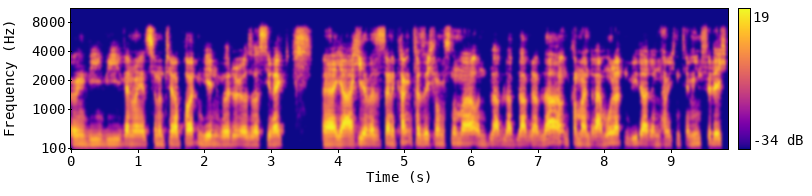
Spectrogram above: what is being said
irgendwie, wie wenn man jetzt zu einem Therapeuten gehen würde oder sowas direkt, äh, ja, hier, was ist deine Krankenversicherungsnummer und bla bla bla bla bla und komm mal in drei Monaten wieder, dann habe ich einen Termin für dich,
